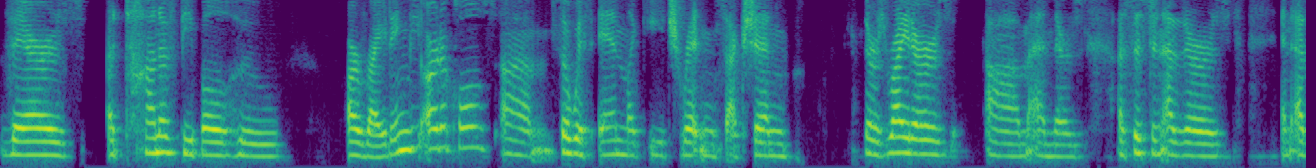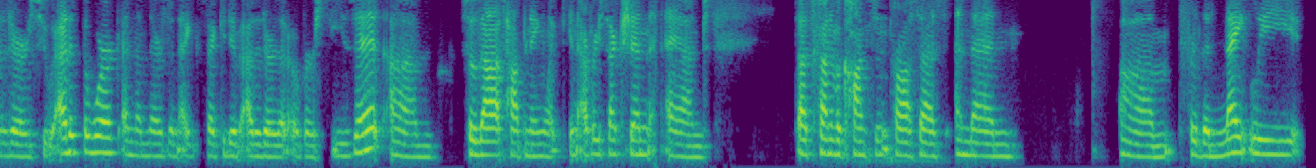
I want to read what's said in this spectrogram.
there's a ton of people who are writing the articles. Um, so within like each written section, there's writers um, and there's assistant editors and editors who edit the work, and then there's an executive editor that oversees it. Um, so that's happening like in every section, and that's kind of a constant process. And then um, for the nightly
